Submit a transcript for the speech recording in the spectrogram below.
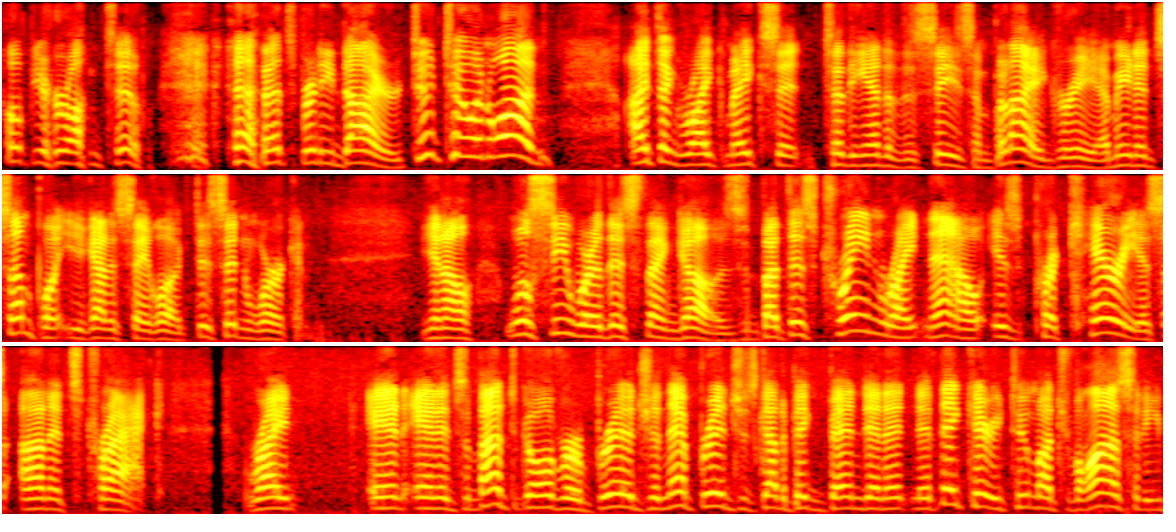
hope you're wrong too. That's pretty dire. Two, two, and one. I think Reich makes it to the end of the season, but I agree. I mean, at some point, you got to say, look, this isn't working. You know, we'll see where this thing goes. But this train right now is precarious on its track, right? And and it's about to go over a bridge, and that bridge has got a big bend in it, and if they carry too much velocity,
